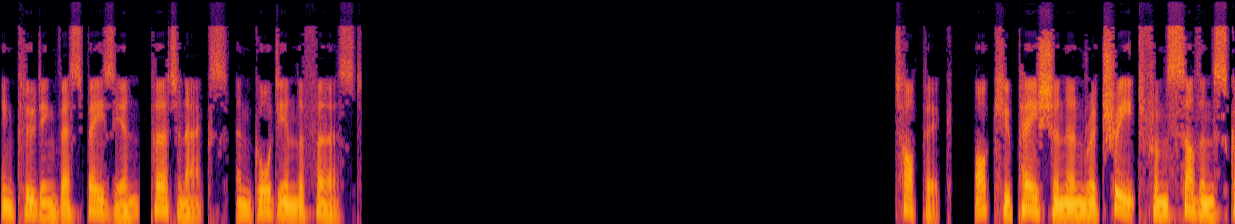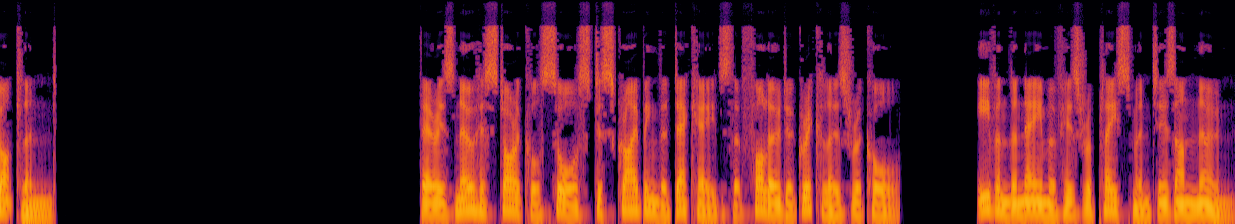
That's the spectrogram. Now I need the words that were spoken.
including Vespasian, Pertinax, and Gordian I. Occupation and retreat from southern Scotland There is no historical source describing the decades that followed Agricola's recall. Even the name of his replacement is unknown.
